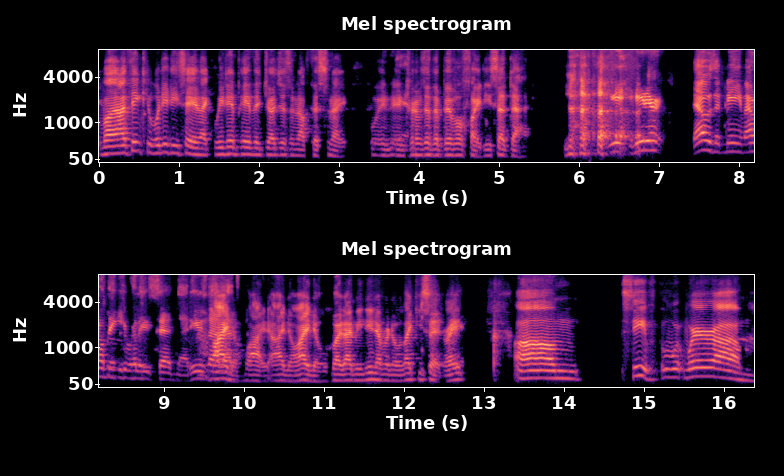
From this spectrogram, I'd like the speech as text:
Well, I think what did he say? Like we didn't pay the judges enough this night in, in Yeah. terms of the Bivol fight. He said that. He, he didn't. That was a meme. I don't think he really said that. He was not. I know, I, I know, I know, but I mean, you never know. Like you said, right? Um, Steve, we're, um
